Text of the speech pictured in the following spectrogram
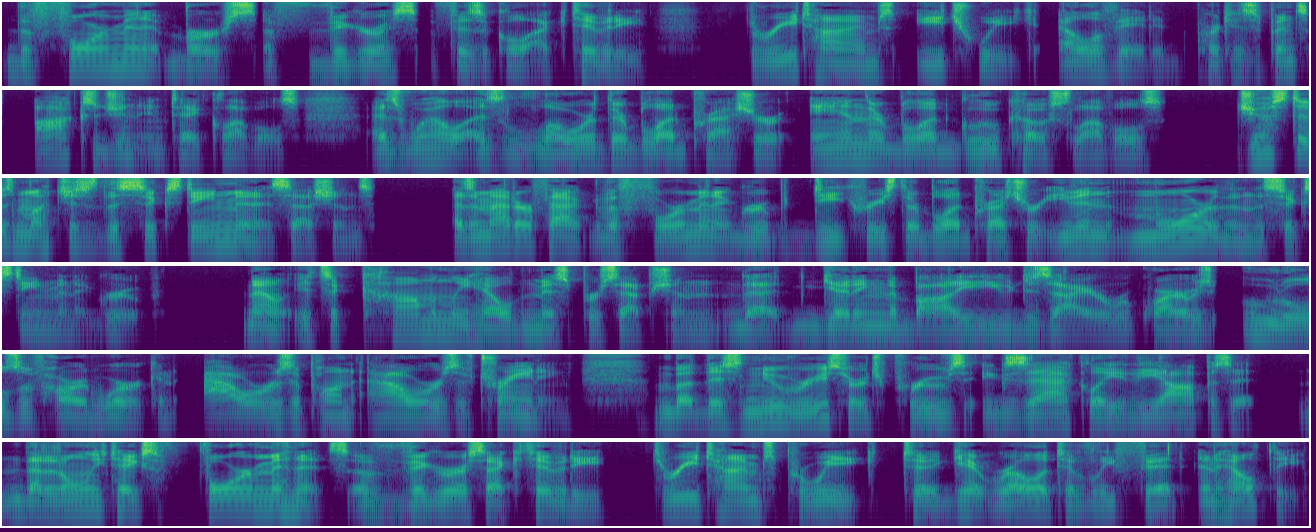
The four minute bursts of vigorous physical activity three times each week elevated participants' oxygen intake levels, as well as lowered their blood pressure and their blood glucose levels just as much as the 16 minute sessions. As a matter of fact, the 4 minute group decreased their blood pressure even more than the 16 minute group. Now, it's a commonly held misperception that getting the body you desire requires oodles of hard work and hours upon hours of training. But this new research proves exactly the opposite that it only takes four minutes of vigorous activity three times per week to get relatively fit and healthy.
